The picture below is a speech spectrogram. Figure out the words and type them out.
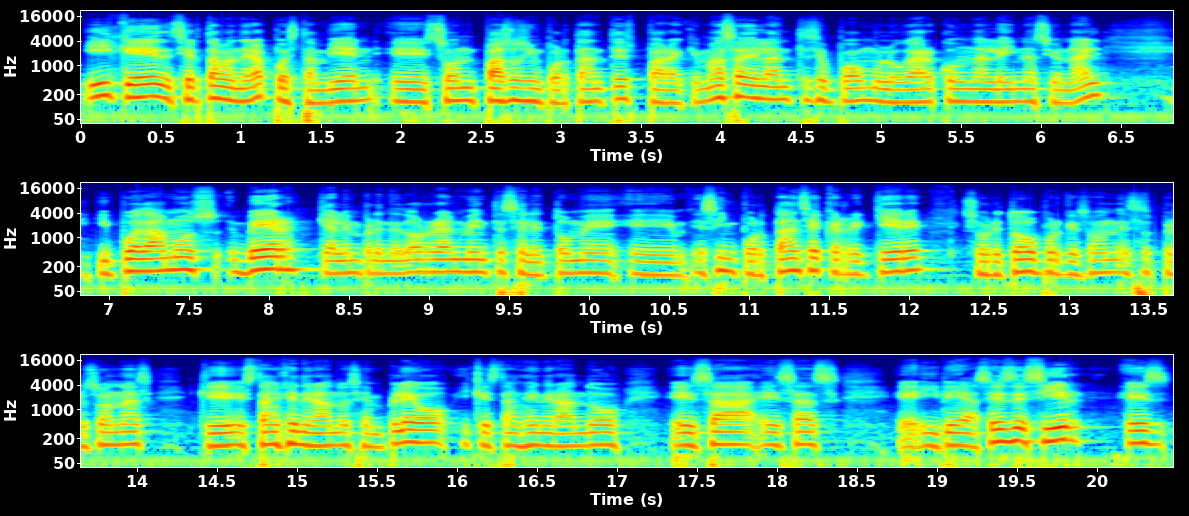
y que de cierta manera pues también eh, son pasos importantes para que más adelante se pueda homologar con una ley nacional y podamos ver que al emprendedor realmente se le tome eh, esa importancia que requiere, sobre todo porque son esas personas que están generando ese empleo y que están generando esa, esas eh, ideas. Es decir, es,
